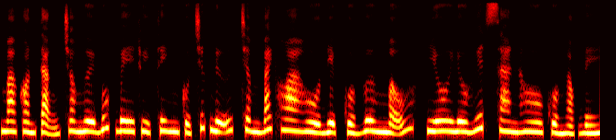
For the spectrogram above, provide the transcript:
mà còn tặng cho ngươi búp bê thủy tinh của chức nữ châm bách hoa hồ điệp của vương mẫu, yo yo huyết san hô của ngọc đế.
